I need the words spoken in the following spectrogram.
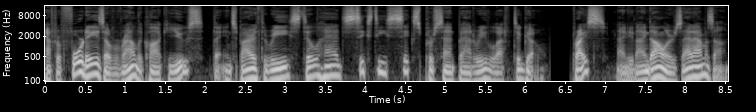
After four days of round the clock use, the Inspire 3 still had 66% battery left to go. Price $99 at Amazon.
